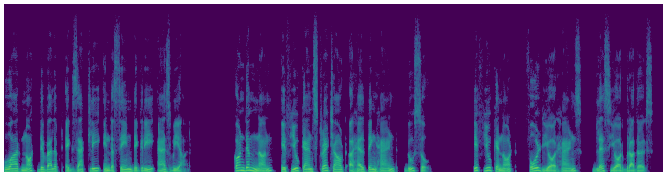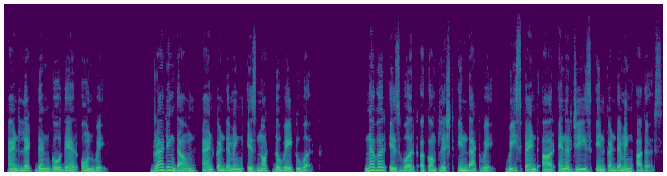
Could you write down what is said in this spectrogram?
who are not developed exactly in the same degree as we are. Condemn none, if you can stretch out a helping hand, do so. If you cannot, fold your hands, bless your brothers, and let them go their own way. Dragging down and condemning is not the way to work. Never is work accomplished in that way we spend our energies in condemning others.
